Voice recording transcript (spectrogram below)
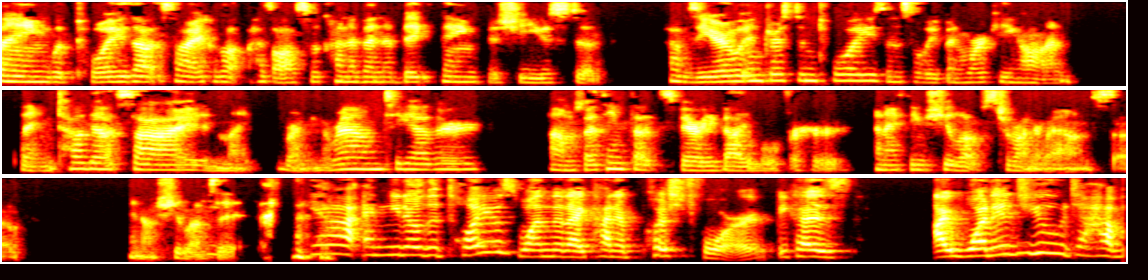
playing with toys outside has also kind of been a big thing because she used to have zero interest in toys. And so we've been working on playing tug outside and like running around together. Um, so I think that's very valuable for her. And I think she loves to run around. So, you know, she loves it. yeah. And, you know, the toy is one that I kind of pushed for because I wanted you to have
